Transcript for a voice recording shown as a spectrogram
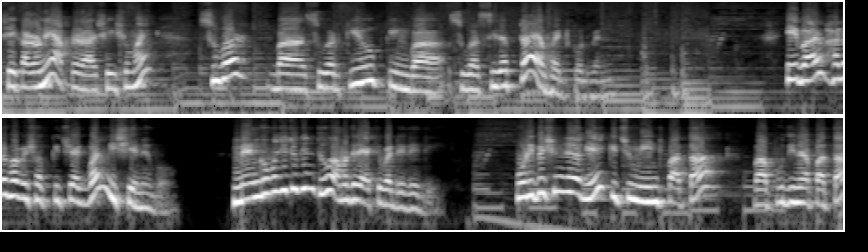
সেই কারণে আপনারা সেই সময় সুগার বা সুগার কিউব কিংবা সুগার সিরাপটা অ্যাভয়েড করবেন। এবার ভালোভাবে সব কিছু একবার মিশিয়ে নেব। ম্যাঙ্গো মজিটো কিন্তু আমাদের একেবারে রেডি পরিবেশনের আগে কিছু মিন্ট পাতা বা পুদিনা পাতা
